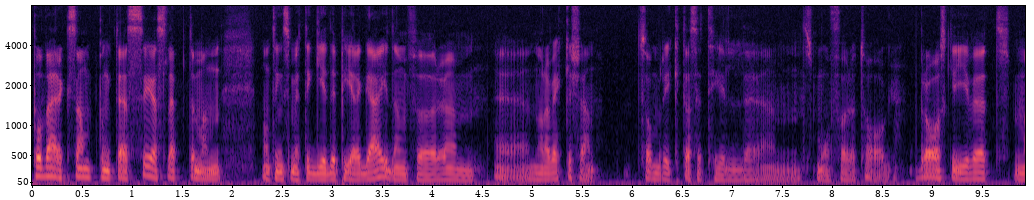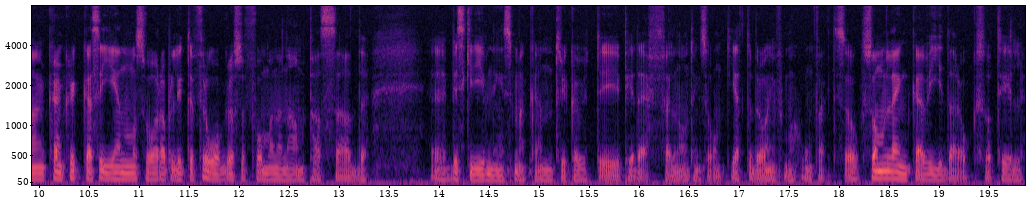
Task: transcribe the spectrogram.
På verksam.se släppte man någonting som heter GDPR-guiden för um, eh, några veckor sedan. Som riktar sig till um, småföretag. Bra skrivet, man kan klicka sig igenom och svara på lite frågor och så får man en anpassad eh, beskrivning som man kan trycka ut i pdf eller någonting sånt. Jättebra information faktiskt. Och som länkar vidare också till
